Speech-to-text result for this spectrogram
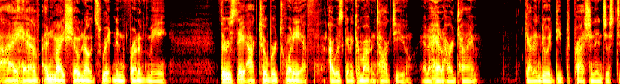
I have in my show notes written in front of me Thursday, October 20th, I was going to come out and talk to you. And I had a hard time. Got into a deep depression and just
